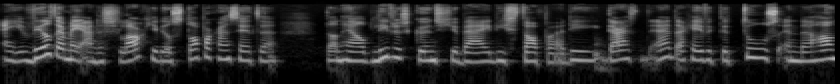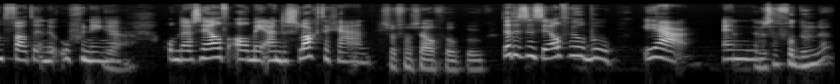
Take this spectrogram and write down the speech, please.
en je wilt daarmee aan de slag, je wil stappen gaan zetten, dan helpt Liefdeskunst je bij die stappen. Die, daar, hè, daar geef ik de tools en de handvatten en de oefeningen Ja, om daar zelf al mee aan de slag te gaan. een soort van zelfhulpboek. Dat is een zelfhulpboek. Ja. En, En is dat voldoende?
